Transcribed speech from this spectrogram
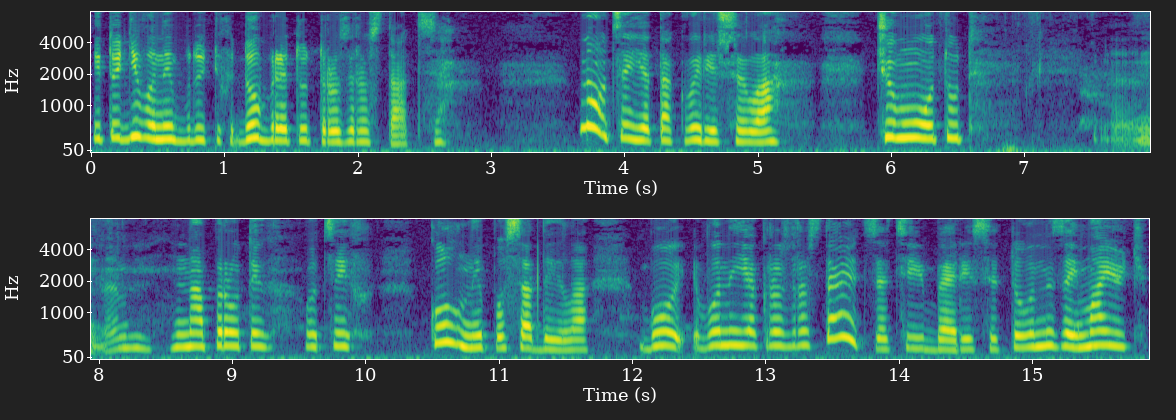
І тоді вони будуть добре тут розростатися. Ну, це я так вирішила. Чому тут е, напроти оцих кол не посадила? Бо вони як розростаються, ці беріси, то вони займають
